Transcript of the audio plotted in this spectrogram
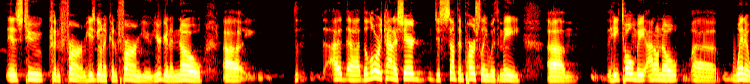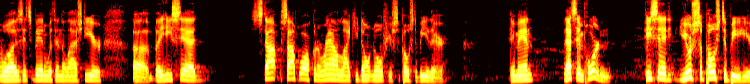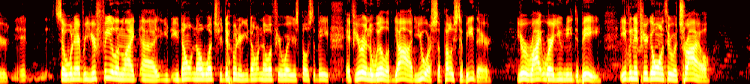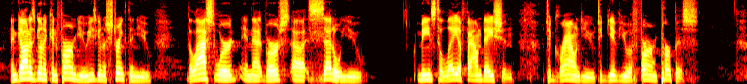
is to confirm. He's going to confirm you. You're going to know. Uh, I, uh, the Lord kind of shared just something personally with me. Um, he told me, I don't know uh, when it was, it's been within the last year, uh, but he said, stop, stop walking around like you don't know if you're supposed to be there. Amen? That's important. He said, You're supposed to be here. It, so whenever you're feeling like uh, you, you don't know what you're doing or you don't know if you're where you're supposed to be, if you're in the will of God, you are supposed to be there. You're right where you need to be, even if you're going through a trial. And God is going to confirm you, He's going to strengthen you. The last word in that verse, uh, settle you, means to lay a foundation, to ground you, to give you a firm purpose.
